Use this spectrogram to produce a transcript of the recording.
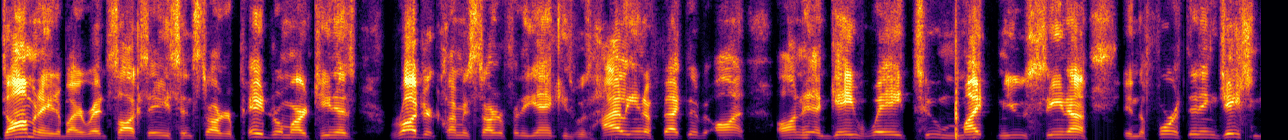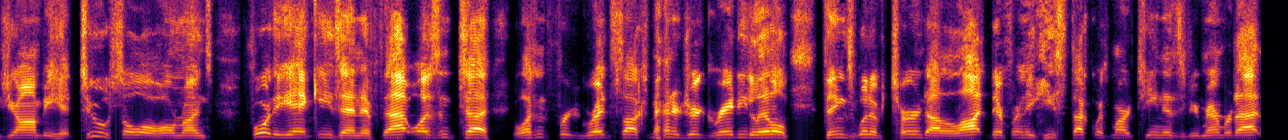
dominated by Red Sox ace and starter Pedro Martinez. Roger Clemens, starter for the Yankees, was highly ineffective on, on and gave way to Mike Mussina in the fourth inning. Jason Giambi hit two solo home runs for the Yankees, and if that wasn't uh, wasn't for Red Sox manager Grady Little, things would have turned a lot differently. He stuck with Martinez, if you remember that.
